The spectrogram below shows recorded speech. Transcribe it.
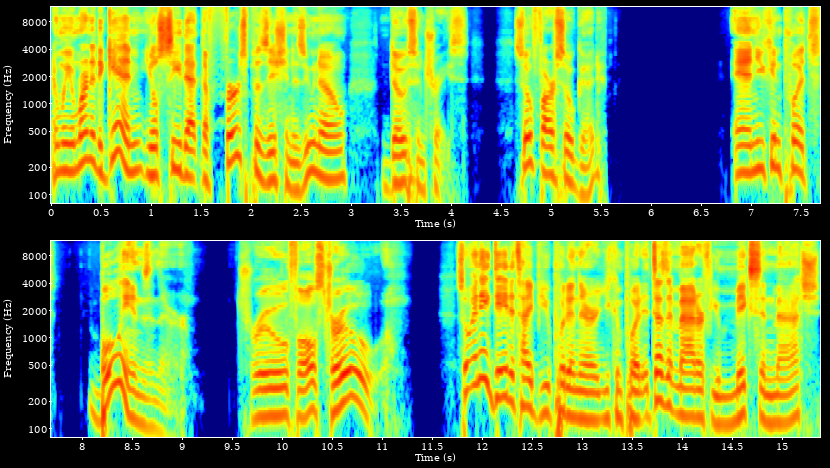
And when you run it again, you'll see that the first position is uno, dos, and tres. So far, so good. And you can put booleans in there. True, false, true. So any data type you put in there, you can put, it doesn't matter if you mix and match.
